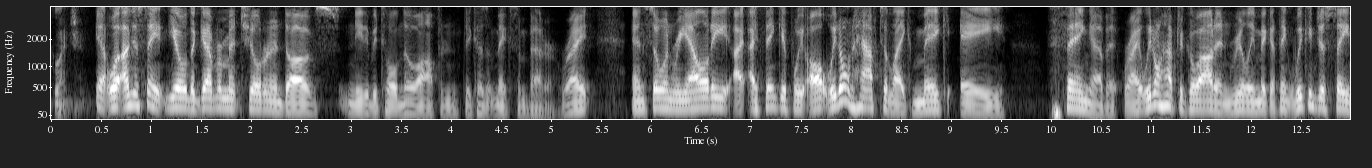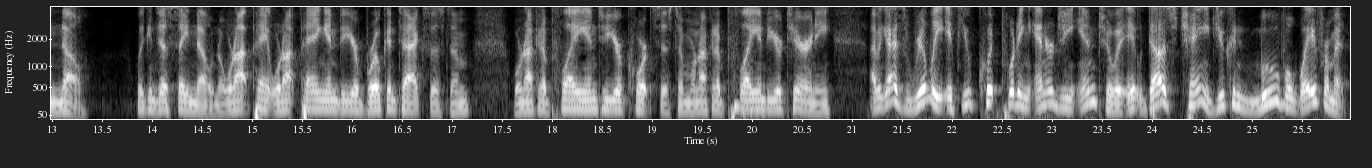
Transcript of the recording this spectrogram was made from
Go ahead, Jim. Yeah, well, I'm just saying, you know, the government, children, and dogs need to be told no often because it makes them better, right? And so, in reality, I, I think if we all, we don't have to like make a thing of it, right? We don't have to go out and really make a thing. We can just say no. We can just say no. No, we're not paying. We're not paying into your broken tax system. We're not going to play into your court system. We're not going to play into your tyranny. I mean, guys, really, if you quit putting energy into it, it does change. You can move away from it.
